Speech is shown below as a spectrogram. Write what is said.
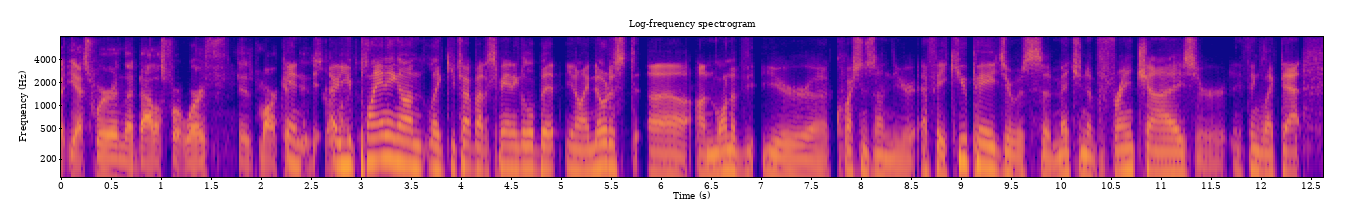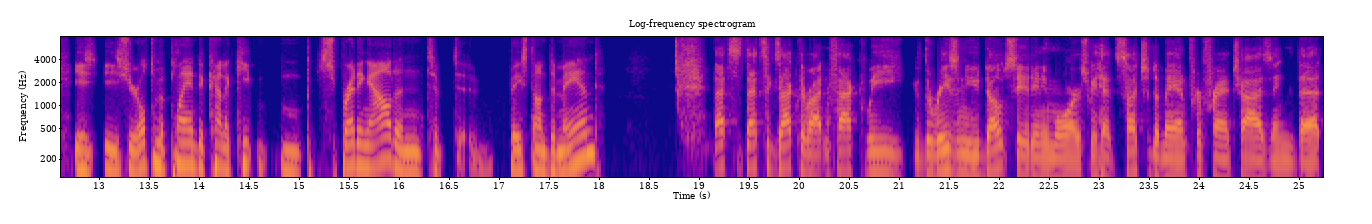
but yes, we're in the Dallas Fort Worth is market. And is are you planning on like you talk about expanding a little bit? You know, I noticed uh, on one of your uh, questions on your FAQ page there was a mention of franchise or anything like that. Is is your ultimate plan to kind of keep spreading out and to, to based on demand? That's that's exactly right. In fact, we the reason you don't see it anymore is we had such a demand for franchising that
